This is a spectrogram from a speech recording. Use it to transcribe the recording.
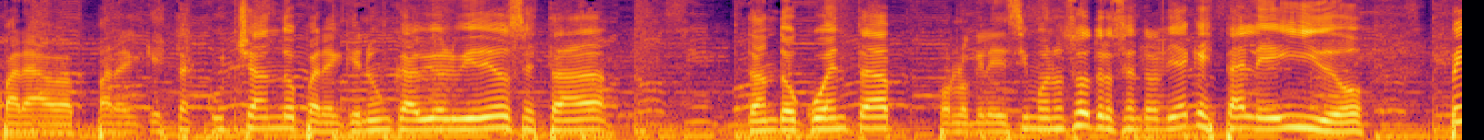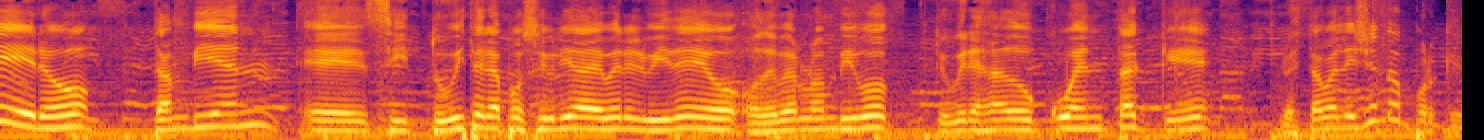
para, para el que está escuchando, para el que nunca vio el video, se está dando cuenta, por lo que le decimos nosotros, en realidad que está leído, pero también eh, si tuviste la posibilidad de ver el video o de verlo en vivo, te hubieras dado cuenta que lo estaba leyendo porque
